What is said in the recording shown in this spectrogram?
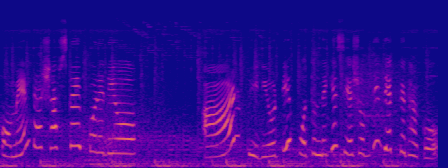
কমেন্ট আর সাবস্ক্রাইব করে দিও। আর ভিডিওটি প্রথম থেকে শেষ অবধি দেখতে থাকো।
